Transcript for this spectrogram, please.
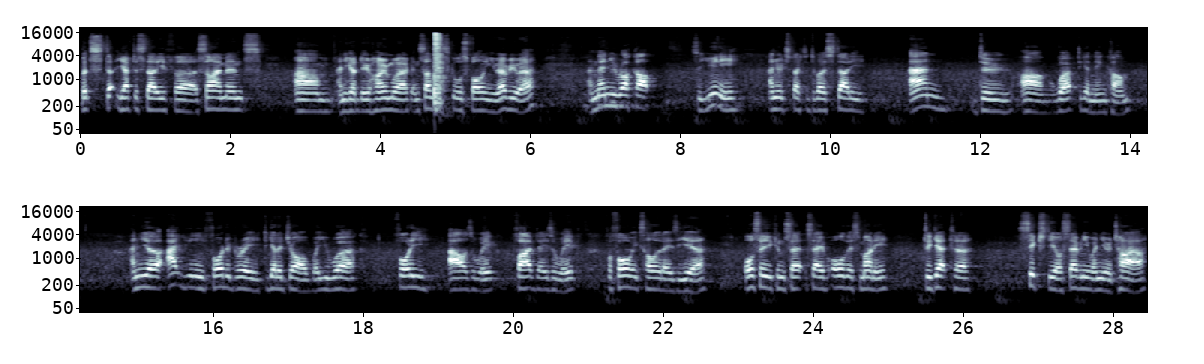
but st- you have to study for assignments, um, and you got to do homework, and suddenly school's following you everywhere. And then you rock up to uni, and you're expected to both study and do um, work to get an income. And you're at uni for a degree to get a job where you work 40 hours a week, five days a week, for four weeks holidays a year. Also, you can sa- save all this money to get to 60 or 70 when you retire.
